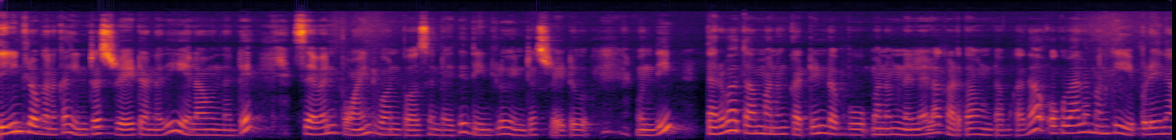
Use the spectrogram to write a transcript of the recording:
దీంట్లో కనుక ఇంట్రెస్ట్ రేట్ అనేది ఎలా ఉందంటే సెవెన్ పాయింట్ వన్ పర్సెంట్ అయితే దీంట్లో ఇంట్రెస్ట్ రేటు ఉంది. తర్వాత మనం కట్టిన డబ్బు మనం నెల నెలా కడతా ఉంటాం కదా ఒకవేళ మనకి ఎప్పుడైనా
